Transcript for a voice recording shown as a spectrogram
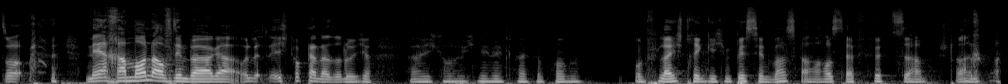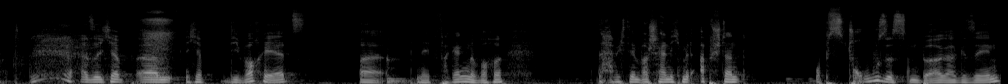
So, mehr Ramon auf dem Burger. Und ich gucke dann da so durch. Ja, ich glaube, ich nehme eine kleine Pommes. Und vielleicht trinke ich ein bisschen Wasser aus der Pfütze am Strand. Also ich habe ähm, ich habe die Woche jetzt, äh, nee, vergangene Woche, habe ich den wahrscheinlich mit Abstand obstrusesten Burger gesehen.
